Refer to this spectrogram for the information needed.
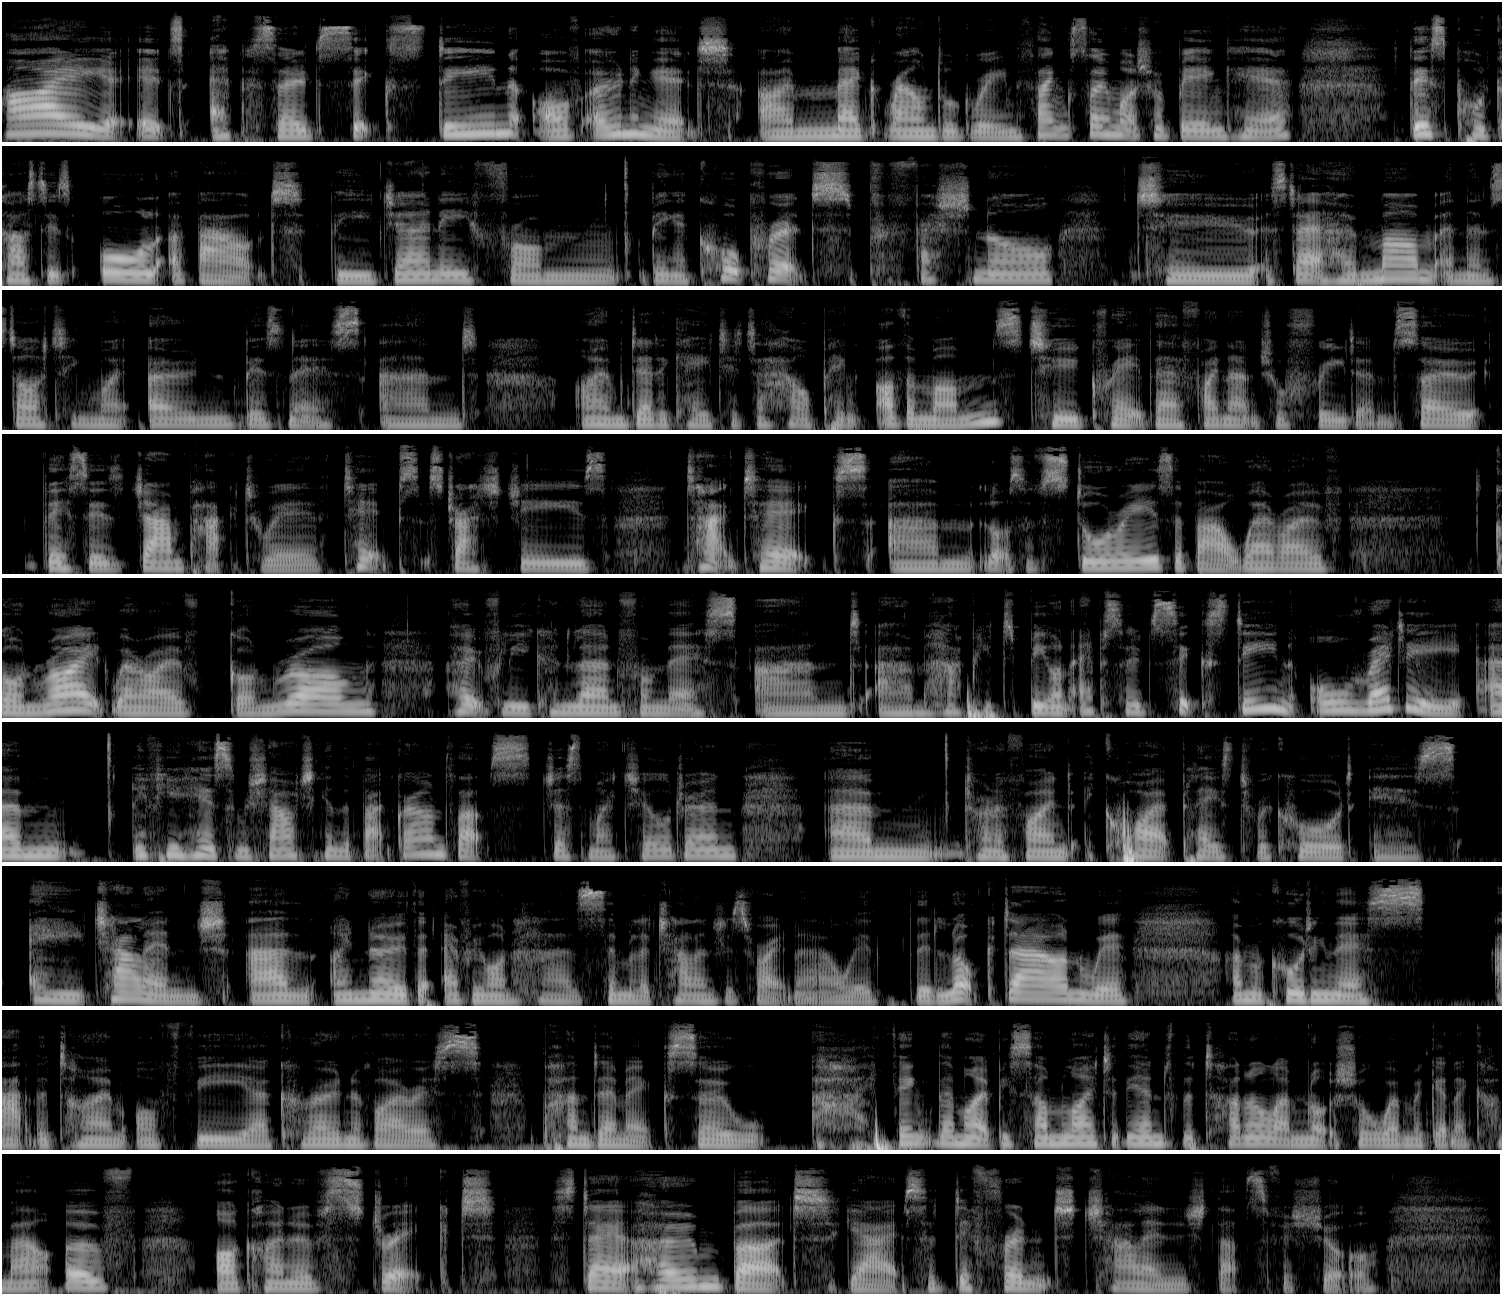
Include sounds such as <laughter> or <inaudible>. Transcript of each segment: Hi, it's episode 16 of Owning It. I'm Meg Roundell Green. Thanks so much for being here. This podcast is all about the journey from being a corporate professional to a stay at home mum and then starting my own business. And I'm dedicated to helping other mums to create their financial freedom. So, this is jam packed with tips, strategies, tactics, um, lots of stories about where I've gone right, where I've gone wrong. Hopefully, you can learn from this, and I'm happy to be on episode 16 already. Um, if you hear some shouting in the background, that's just my children. Um, trying to find a quiet place to record is a challenge and I know that everyone has similar challenges right now with the lockdown where I'm recording this at the time of the uh, coronavirus pandemic so I think there might be some light at the end of the tunnel. I'm not sure when we're going to come out of our kind of strict stay at home, but yeah, it's a different challenge, that's for sure.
